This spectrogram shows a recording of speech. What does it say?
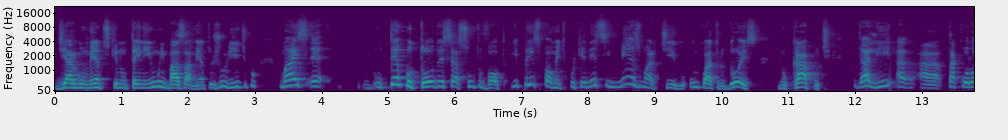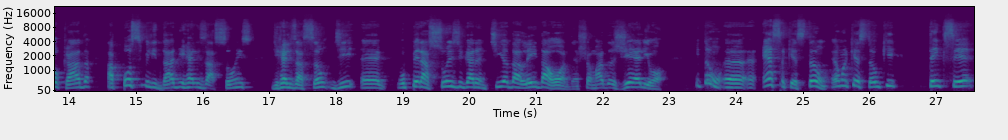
de argumentos que não têm nenhum embasamento jurídico, mas é, o tempo todo esse assunto volta. E principalmente porque nesse mesmo artigo 142, no caput, dali está colocada a possibilidade de realizações de realização de é, operações de garantia da lei da ordem, as chamadas GLO. Então, é, essa questão é uma questão que tem que ser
